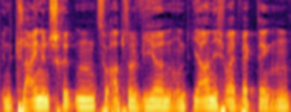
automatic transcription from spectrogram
in kleinen Schritten zu absolvieren und ja nicht weit wegdenken,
